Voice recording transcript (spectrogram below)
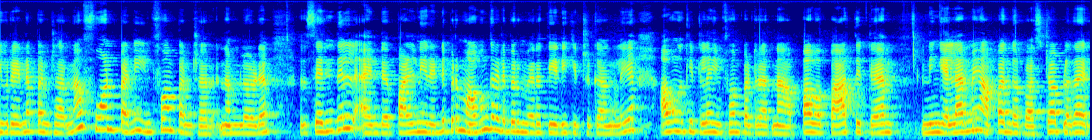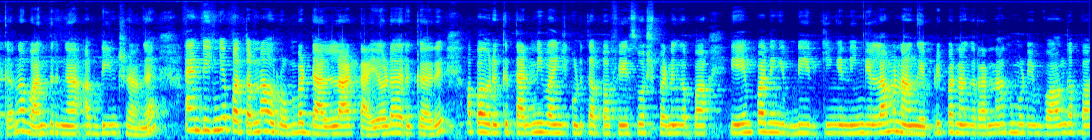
இவர் என்ன பண்ணுறாருனா ஃபோன் பண்ணி இன்ஃபார்ம் பண்ணுறாரு நம்மளோட செந்தில் அண்ட் பழனி ரெண்டு பேரும் அவங்க ரெண்டு பேரும் வேற தேடிக்கிட்டு இருக்காங்க இல்லையா? அவங்க கிட்டலாம் இன்ஃபார்ம் பண்ணுறாரு நான் அப்பாவை பார்த்துட்டேன். நீங்கள் எல்லாருமே அப்பா இந்த பஸ் ஸ்டாப்பில் தான் இருக்காங்க வந்துருங்க அப்படின்றாங்க. அண்ட் இங்கே பார்த்தோம்னா அவர் ரொம்ப டல்லாக டயர்டாக இருக்கார். அப்போ அவருக்கு தண்ணி வாங்கி கொடுத்து அப்பா ஃபேஸ் வாஷ் பண்ணுங்கப்பா. ஏன்ப்பா நீங்கள் இப்படி இருக்கீங்க? நீங்கள் இல்லாமல் நாங்கள் எப்படிப்பா நாங்கள் ரன் ஆக முடியும்? வாங்கப்பா.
